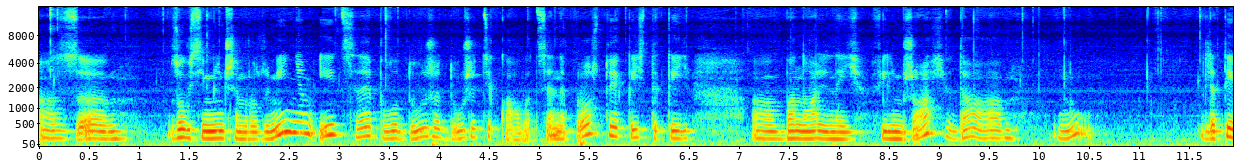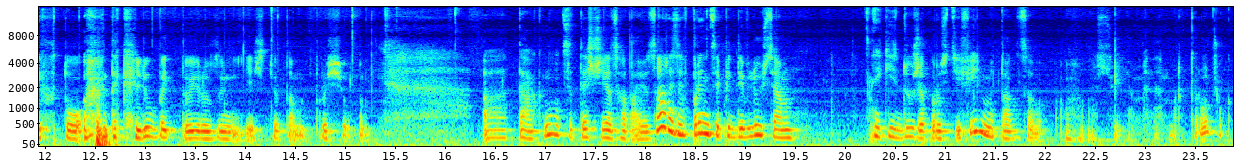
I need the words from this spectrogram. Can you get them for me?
з е, зовсім іншим розумінням, і це було дуже-дуже цікаво. Це не просто якийсь такий е, банальний фільм жахів, да, а ну, для тих, хто таке любить, той розуміє, що там про що там. Так, ну це те, що я згадаю. Зараз я, в принципі, дивлюся якісь дуже прості фільми. Так, за... ага, що є в мене маркерочок.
